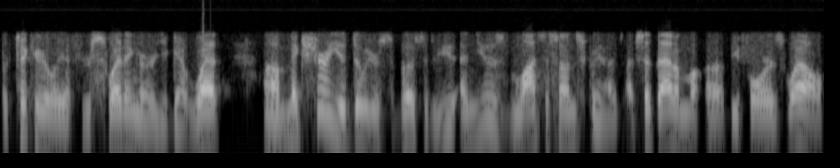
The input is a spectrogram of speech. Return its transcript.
particularly if you're sweating or you get wet. Um, make sure you do what you're supposed to do, and use lots of sunscreen. I've, I've said that uh, before as well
